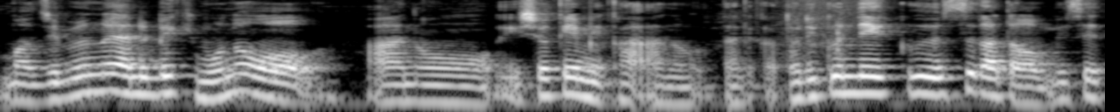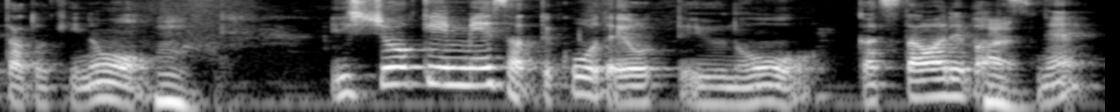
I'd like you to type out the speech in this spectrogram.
まあ自分のやるべきものを、あの、一生懸命か、あの、何か取り組んでいく姿を見せた時の、うん。一生懸命さってこうだよっていうのを、が伝わればですね、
